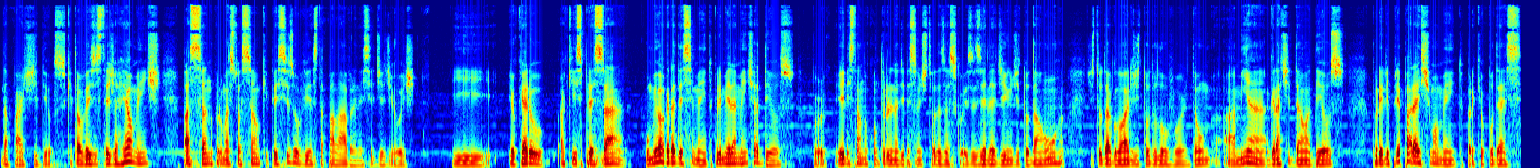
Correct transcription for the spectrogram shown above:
da parte de Deus, que talvez esteja realmente passando por uma situação que precisa ouvir esta palavra nesse dia de hoje. E eu quero aqui expressar o meu agradecimento, primeiramente a Deus, por Ele estar no controle na direção de todas as coisas. Ele é digno de toda a honra, de toda a glória, de todo o louvor. Então, a minha gratidão a Deus por ele preparar este momento para que eu pudesse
